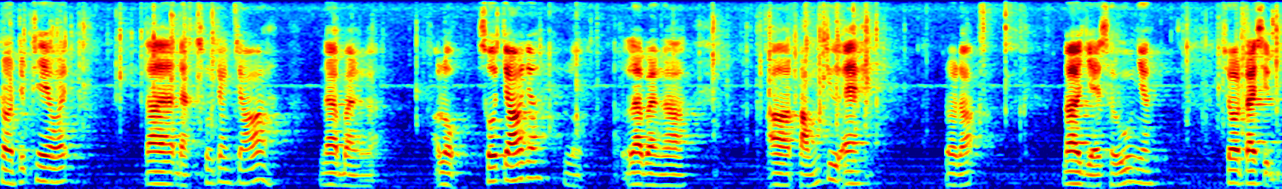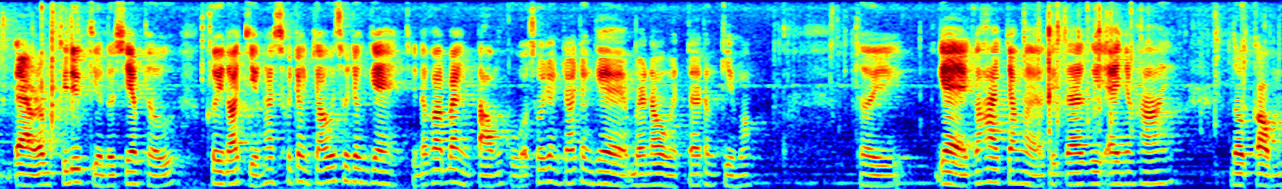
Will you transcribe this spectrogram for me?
Rồi tiếp theo ấy ta đặt số chân chó là bằng à, lột số chó chứ lột là bằng uh, tổng chữ e rồi đó là dễ sử nha. Cho ta sẽ tạo ra một cái điều kiện để xem thử. Khi nói chuyện hai số chân chó với số chân ghe thì nó có bằng tổng của số chân chó chân ghe ban đầu mà ta đang kìm không? Thì ghe có hai chân này thì ta ghi e nhân hai. Rồi cộng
